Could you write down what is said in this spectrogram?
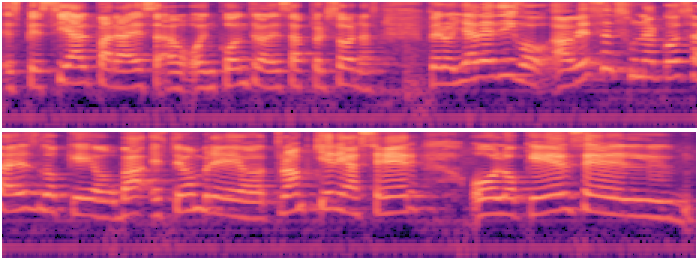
especial para esa o en contra de esas personas. Pero ya le digo, a veces una cosa es lo que este hombre Trump quiere hacer o lo que es el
